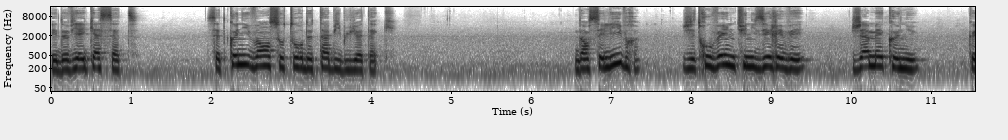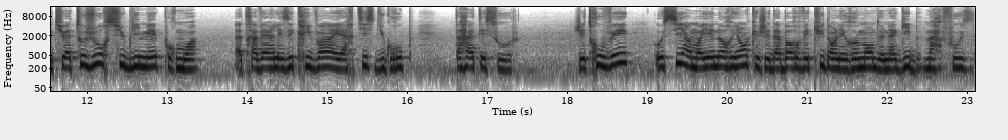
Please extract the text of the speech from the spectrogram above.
et de vieilles cassettes. Cette connivence autour de ta bibliothèque. Dans ces livres, j'ai trouvé une Tunisie rêvée, jamais connue, que tu as toujours sublimée pour moi à travers les écrivains et artistes du groupe Tahat Sour. J'ai trouvé aussi un Moyen-Orient que j'ai d'abord vécu dans les romans de Naguib Mahfouz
